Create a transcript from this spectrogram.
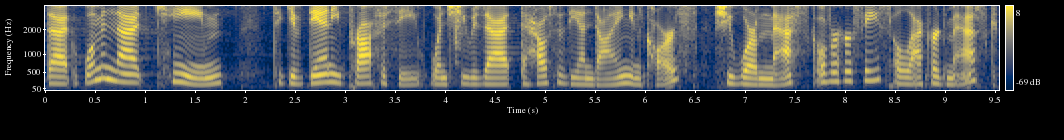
That woman that came to give Dany prophecy when she was at the House of the Undying in Qarth. She wore a mask over her face, a lacquered mask.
